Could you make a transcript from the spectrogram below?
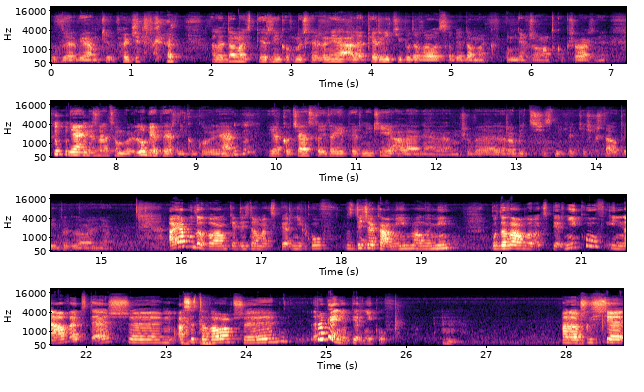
Uwielbiałam kilka gier w kart. Ale domek z pierników myślę, że nie, ale pierniki budowały sobie domek u mnie w żołądku przeważnie. Nie, nie zwracam. Lubię piernik ogólnie, jako ciasto i takie pierniki, ale nie wiem, żeby robić z nich jakieś kształty i tak dalej, nie. A ja budowałam kiedyś domek z pierników z dzieciakami małymi. Budowałam domek z pierników i nawet też ym, asystowałam przy robieniu pierników. Ale oczywiście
